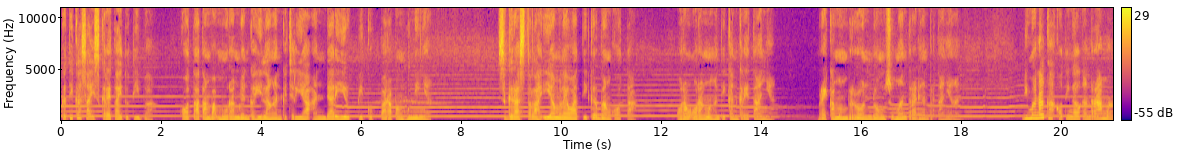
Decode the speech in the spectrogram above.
Ketika sais kereta itu tiba, kota tampak muram dan kehilangan keceriaan dari hiruk pikuk para penghuninya. Segera setelah ia melewati gerbang kota, orang-orang menghentikan keretanya. Mereka memberondong Sumantra dengan pertanyaan. Di manakah kau tinggalkan Rama?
